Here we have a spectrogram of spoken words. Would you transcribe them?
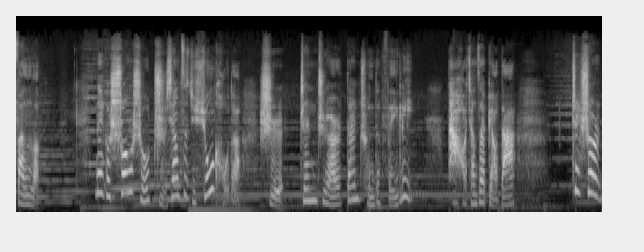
翻了。那个双手指向自己胸口的是真挚而单纯的腓力，他好像在表达：这事儿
